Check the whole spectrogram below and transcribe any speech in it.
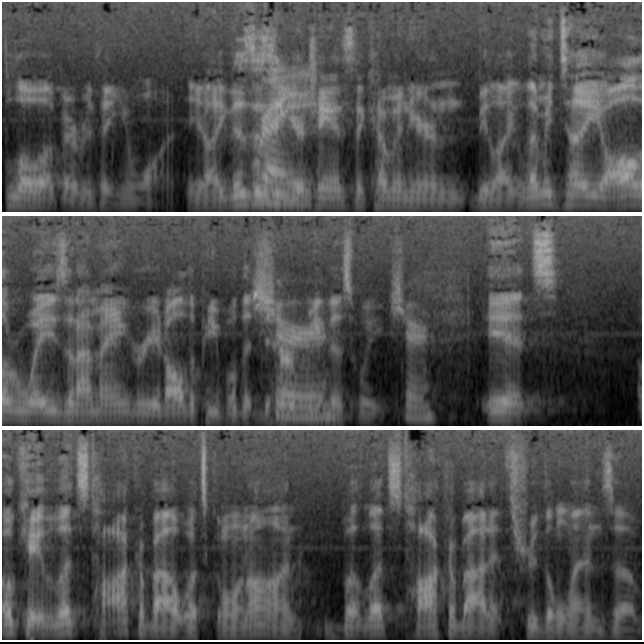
blow up everything you want. You know, like this isn't your chance to come in here and be like, let me tell you all the ways that I'm angry at all the people that hurt me this week. Sure. It's okay, let's talk about what's going on, but let's talk about it through the lens of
